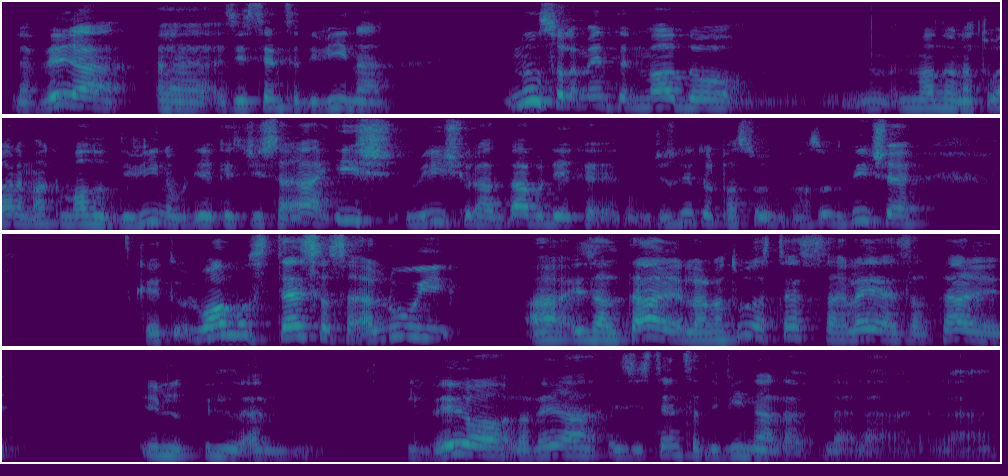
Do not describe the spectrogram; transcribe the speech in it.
la vera eh, esistenza divina, non solamente in modo, in modo, naturale, ma anche in modo divino, vuol dire che ci sarà Ish, Vish, Radba, vuol dire che, come c'è scritto il Pasuk, il Pasuk dice che l'uomo stesso sarà lui a esaltare, la natura stessa sarà lei a esaltare il, il, um, il vero, la vera esistenza divina, la, la,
